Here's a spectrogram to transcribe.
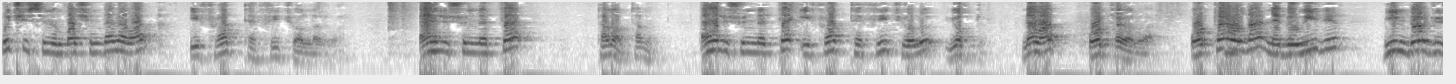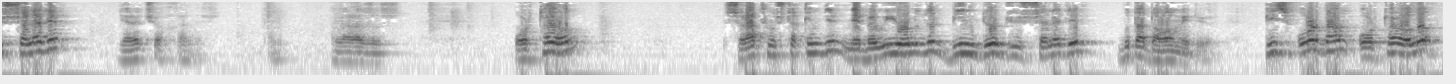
Bu çizginin başında ne var? İfrat tefrit yolları var. Ehli sünnette tamam tamam. Ehli sünnette ifrat tefrit yolu yoktur. Ne var? Orta yol var. Orta yolda nebevidir. 1400 senedir. Gerek yok kardeş. Tamam. Allah razı olsun. Orta yol sırat müstakimdir. Nebevi yoludur. 1400 senedir. Bu da devam ediyor. Biz oradan orta yolu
